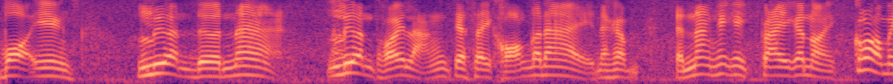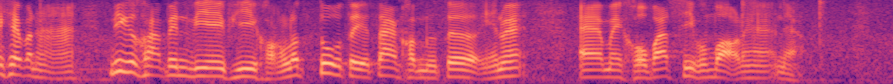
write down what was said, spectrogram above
เบาะเองเลื่อนเดินหน้าเลื่อนถอยหลังจะใส่ของก็ได้นะครับแต่นั่งให้ไกลๆกันหน่อย ก็ไม่ใช่ปัญหา นี่คือความเป็น VIP ของรถตู้ Toyota Commuter เห็นไหม แอร์ไมโครบัสที่ผมบอกนะฮะเนี่ยไฟ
